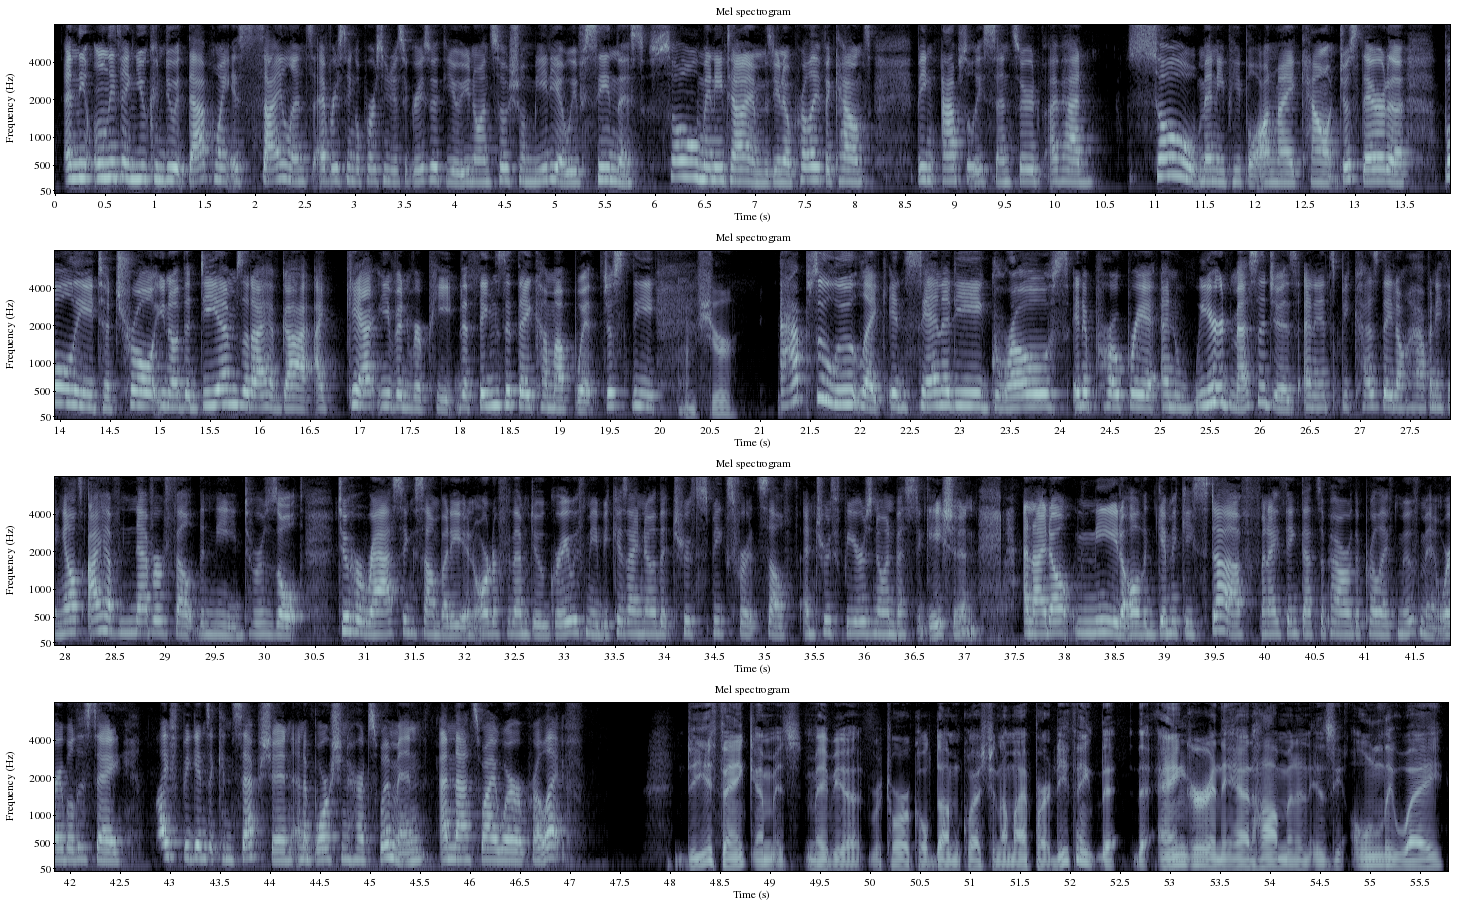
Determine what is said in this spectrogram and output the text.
And the only thing you can do at that point is silence every single person who disagrees with you. You know, on social media, we've seen this so many times, you know, pro life accounts being absolutely censored. I've had so many people on my account just there to bully, to troll. You know, the DMs that I have got, I can't even repeat the things that they come up with. Just the. I'm sure absolute like insanity, gross, inappropriate, and weird messages. And it's because they don't have anything else. I have never felt the need to result to harassing somebody in order for them to agree with me because I know that truth speaks for itself and truth fears no investigation. And I don't need all the gimmicky stuff. And I think that's the power of the pro life movement. We're able to say, life begins at conception and abortion hurts women. And that's why we're pro life. Do you think, um, it's maybe a rhetorical dumb question on my part, do you think that the anger and the ad hominem is the only way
